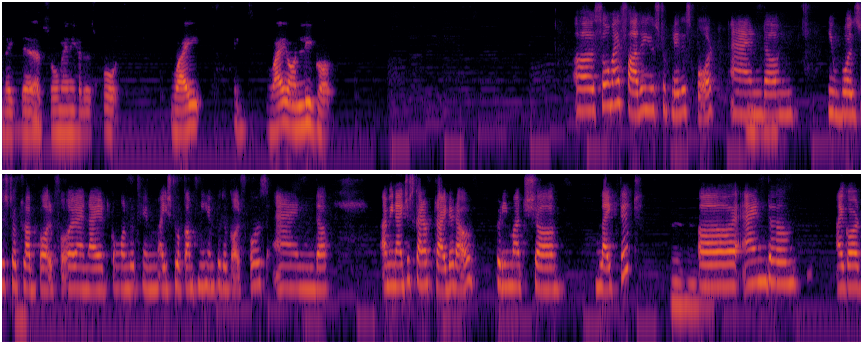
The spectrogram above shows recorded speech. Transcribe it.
Like there are so many other sports. Why, why only golf? Uh, so my father used to play the sport, and Mhm. um, he was just a club golfer, and I had gone with him. I used to accompany him to the golf course, and uh, I mean, I just kind of tried it out. Pretty much uh, liked it, Mhm. uh, and um, I got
